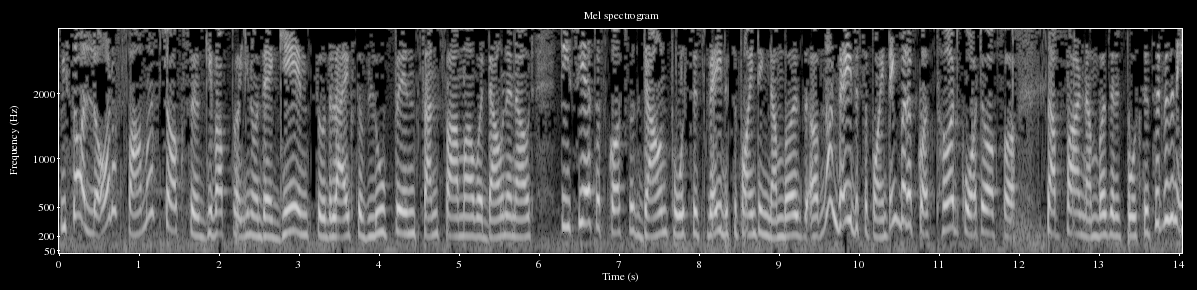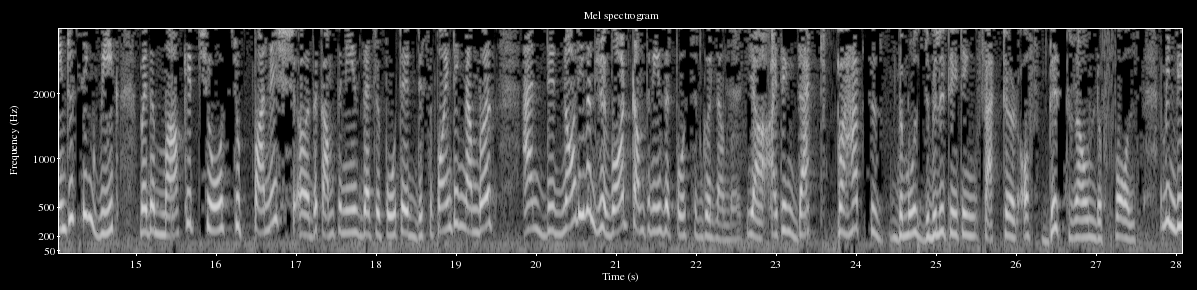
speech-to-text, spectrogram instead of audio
we saw a lot of pharma stocks uh, give up, uh, you know, their gains. So the likes of Lupin, Sun Pharma were down and out. TCS, of course, was down post its very disappointing numbers. Uh, not very disappointing, but of course, third quarter of uh, subpar numbers that it posted. So it was an interesting week where the market chose to punish uh, the companies that reported disappointing numbers and did not even reward companies that posted good numbers. Yeah, I think that perhaps is the most debilitating factor of this round of falls. I mean, we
